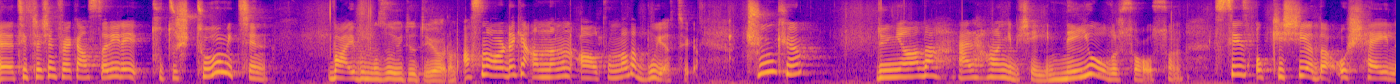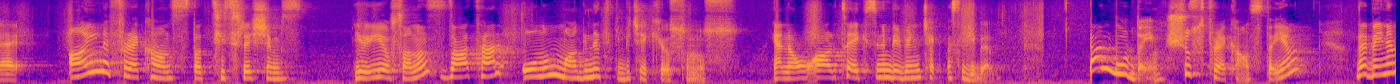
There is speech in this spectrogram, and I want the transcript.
e, titreşim frekanslarıyla tutuştuğum için vibe'ımız uydu diyorum. Aslında oradaki anlamın altında da bu yatıyor. Çünkü dünyada herhangi bir şeyi, neyi olursa olsun siz o kişi ya da o şeyle aynı frekansta titreşim yayıyorsanız zaten onu magnet gibi çekiyorsunuz. Yani o artı eksinin birbirini çekmesi gibi. Ben buradayım, şu frekanstayım ve benim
